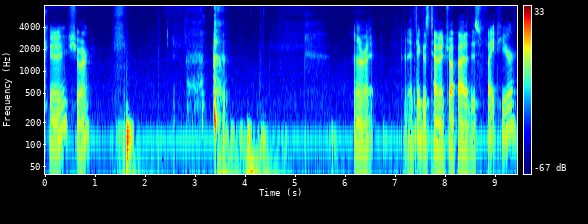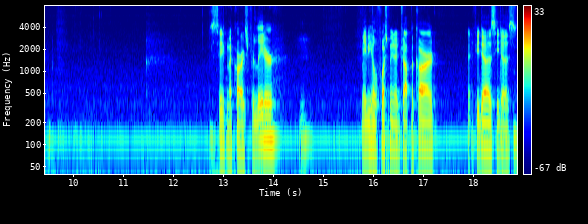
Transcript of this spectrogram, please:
Okay, sure. Alright. And I think it's time to drop out of this fight here. Save my cards for later. Maybe he'll force me to drop a card. If he does, he does.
